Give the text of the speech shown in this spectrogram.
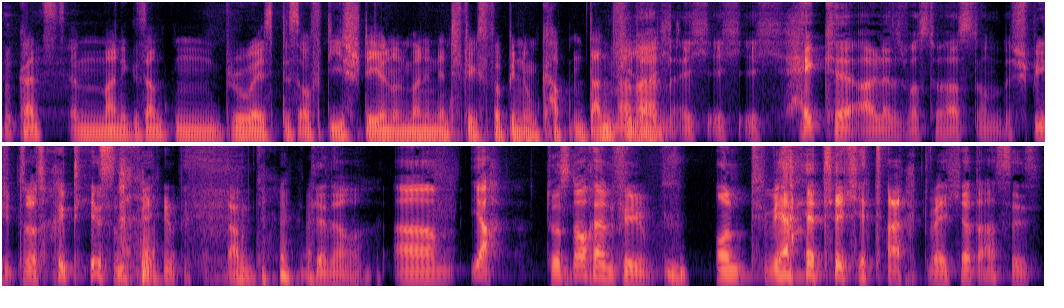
Du kannst ähm, meine gesamten Blu-rays bis auf die stehlen und meine Netflix-Verbindung kappen. Dann Nein, vielleicht. nein, ich, ich, ich hacke alles, was du hast und es spielt nur durch diesen Film. Verdammt. genau. Ähm, ja, du hast noch einen Film. Und wer hätte gedacht, welcher das ist?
